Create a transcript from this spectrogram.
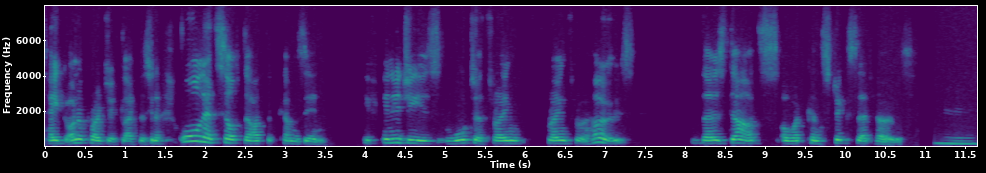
take on a project like this? You know, all that self-doubt that comes in. If energy is water throwing flowing through a hose, those doubts are what constricts that hose. Mm.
